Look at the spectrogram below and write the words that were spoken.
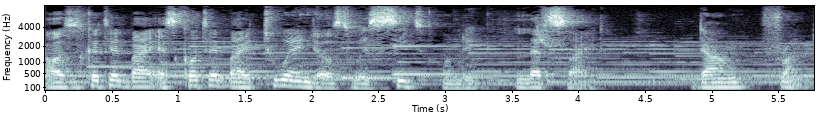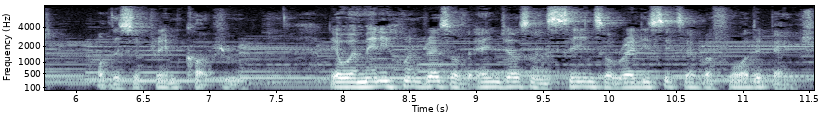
I was escorted by, escorted by two angels to a seat on the left side. down front of the Supreme Courtroom. There were many hundreds of angels and saints already seated before the bench.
